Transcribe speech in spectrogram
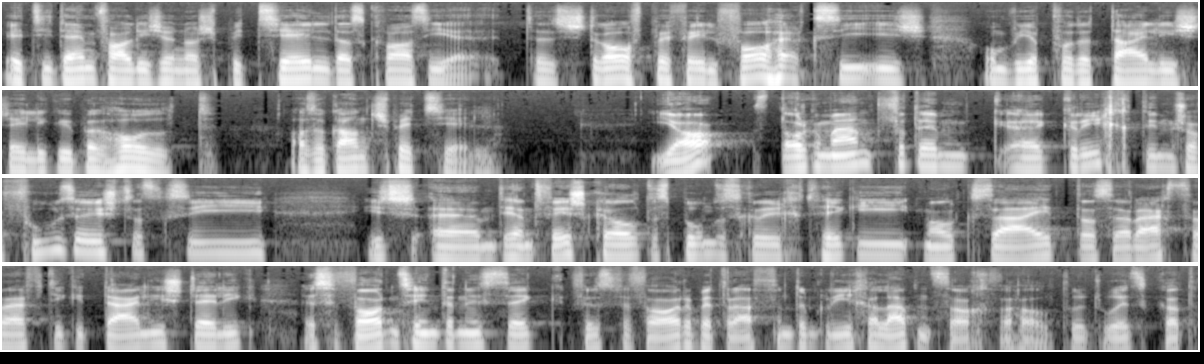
Jetzt in dem Fall ist ja noch speziell, dass quasi äh, der Strafbefehl vorher war und wird von der Teileinstellung überholt. Also ganz speziell. Ja, das Argument von dem äh, Gericht in Schaffhausen ist das gewesen, ist, ähm, die haben festgehalten, das Bundesgericht hätte mal gesagt, dass eine rechtskräftige Teileinstellung ein Verfahrenshindernis sei für das Verfahren betreffend dem gleichen Lebenssachverhalt, den du jetzt gerade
